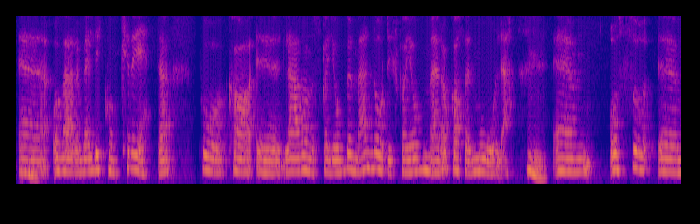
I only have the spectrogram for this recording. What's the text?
eh, og være veldig konkrete på hva eh, lærerne skal jobbe med, når de skal jobbe med det, og hva som er målet. Eh, og så eh,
